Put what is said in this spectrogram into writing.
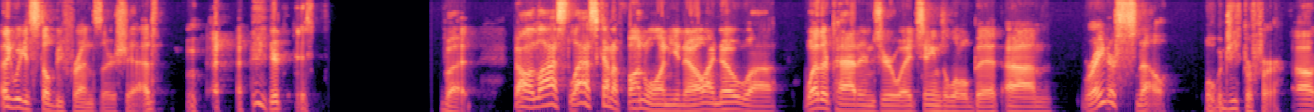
I think we could still be friends there, Shad. but no, last last kind of fun one. You know, I know uh, weather patterns your way change a little bit. Um, rain or snow? What would you prefer? Oh,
